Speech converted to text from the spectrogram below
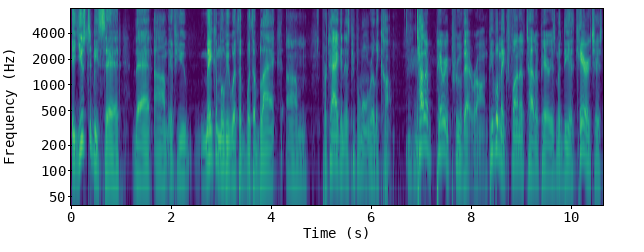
it used to be said that um, if you make a movie with a with a black um, protagonist, people won't really come. Tyler Perry proved that wrong. People make fun of Tyler Perry's Madea characters,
